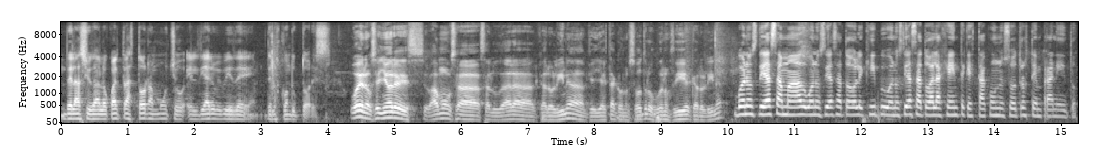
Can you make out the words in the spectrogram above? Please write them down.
de la ciudad, lo cual trastorna mucho el diario vivir de los conductores. Bueno, señores, vamos a saludar a Carolina, que ya está con nosotros. Buenos días, Carolina. Buenos días, Amado. Buenos días a todo el equipo y buenos días a toda la gente que está con nosotros tempranito.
